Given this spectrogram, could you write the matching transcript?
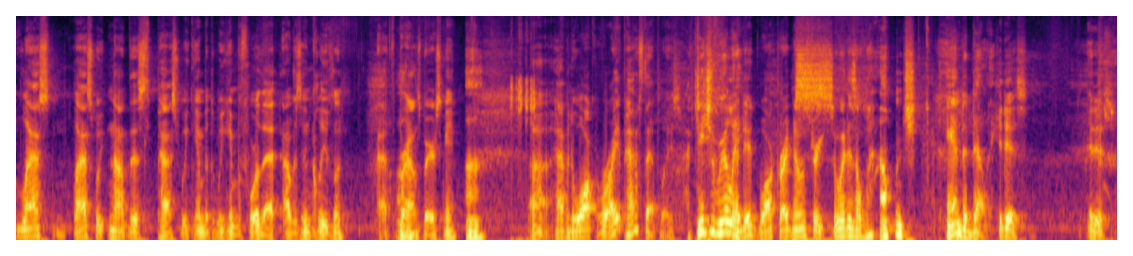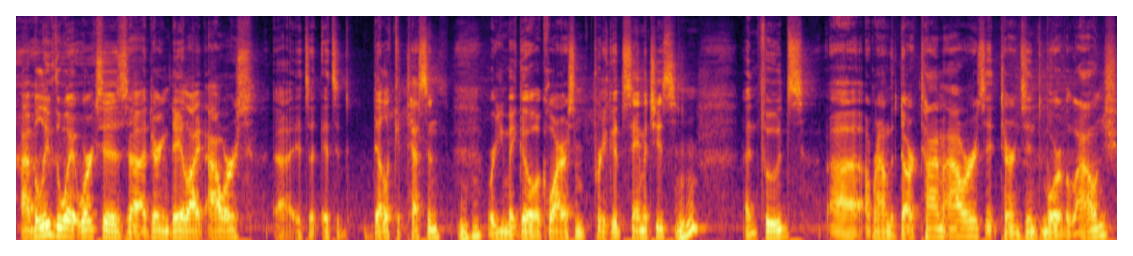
last last week, not this past weekend, but the weekend before that, I was in Cleveland at the Browns Bears game. uh happened to walk right past that place. Did you really? I did walk right down the street. So it is a lounge and a deli. It is. It is. I believe the way it works is uh, during daylight hours. Uh, it's a it's a delicatessen where you may go acquire some pretty good sandwiches and foods. Uh, around the dark time hours, it turns into more of a lounge,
